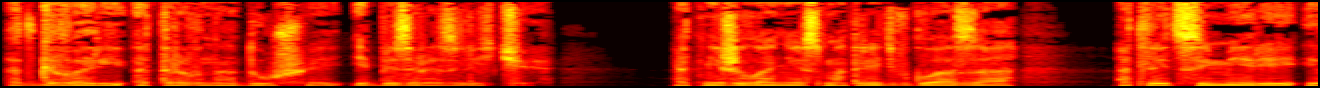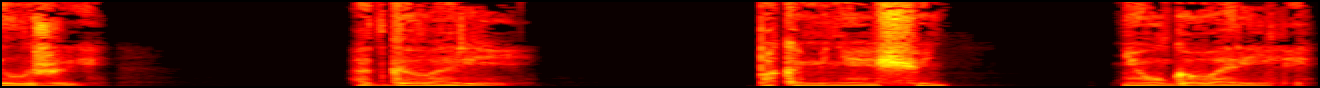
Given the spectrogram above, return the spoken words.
Отговори от равнодушия и безразличия, от нежелания смотреть в глаза — от лицемерия и лжи. Отговори, пока меня еще не уговорили.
